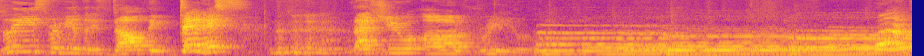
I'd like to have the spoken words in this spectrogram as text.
Please reveal that it's doubting Dennis, that you are real. What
